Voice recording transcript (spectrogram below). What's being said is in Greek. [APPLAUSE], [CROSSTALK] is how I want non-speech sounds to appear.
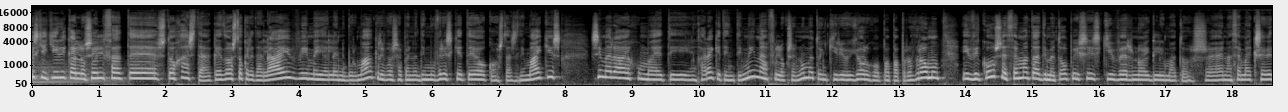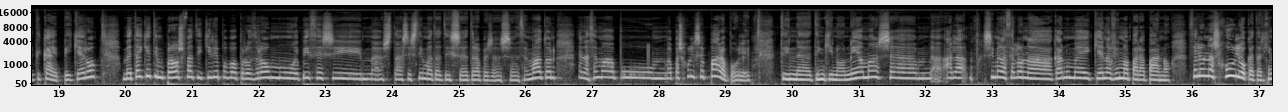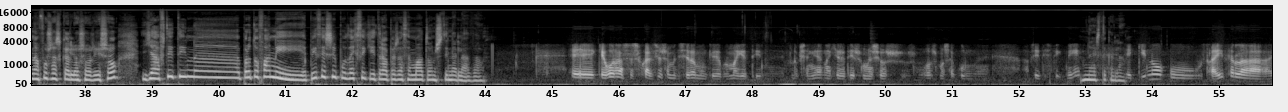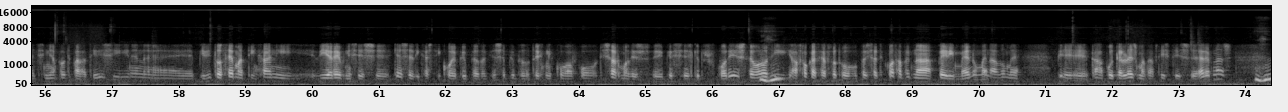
Κυρίες και κύριοι καλώς ήλθατε στο hashtag εδώ στο Κρeta Live είμαι η Ελένη Μπουρμά ακριβώς απέναντί μου βρίσκεται ο Κώστας Δημάκης Σήμερα έχουμε την χαρά και την τιμή να φιλοξενούμε τον κύριο Γιώργο Παπαπροδρόμου, ειδικό σε θέματα αντιμετώπισης κυβερνοεγκλήματος. Ένα θέμα εξαιρετικά επίκαιρο. Μετά και την πρόσφατη κύριε Παπαπροδρόμου επίθεση στα συστήματα της Τράπεζας Θεμάτων, ένα θέμα που απασχόλησε πάρα πολύ την, την κοινωνία μας, αλλά σήμερα θέλω να κάνουμε και ένα βήμα παραπάνω. Θέλω ένα σχόλιο καταρχήν αφού σας καλωσορίσω για αυτή την ε, πρωτοφανή επίθεση που δέχθηκε η Τράπεζα Θεμάτων στην Ελλάδα. Ε, και εγώ να σας ευχαριστήσω με τη σειρά μου κύριε Μπρουμά για την φιλοξενία, να χαιρετήσουμε σε όσους, όσους μας ακούν ε, αυτή τη στιγμή. Ναι, είστε καλά. Εκείνο που θα ήθελα, έτσι μια πρώτη παρατήρηση, είναι επειδή το θέμα την χάνει διερεύνησης ε, και σε δικαστικό επίπεδο και σε επίπεδο τεχνικό από τις αρμόδιες υπηρεσίες και τους φορείς. Θεωρώ ότι αυτό καθε αυτό το περιστατικό θα πρέπει να περιμένουμε να δούμε ε, τα αποτελέσματα αυτής της ερευνας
